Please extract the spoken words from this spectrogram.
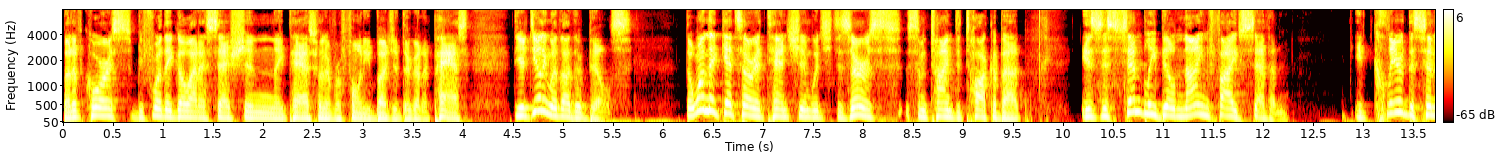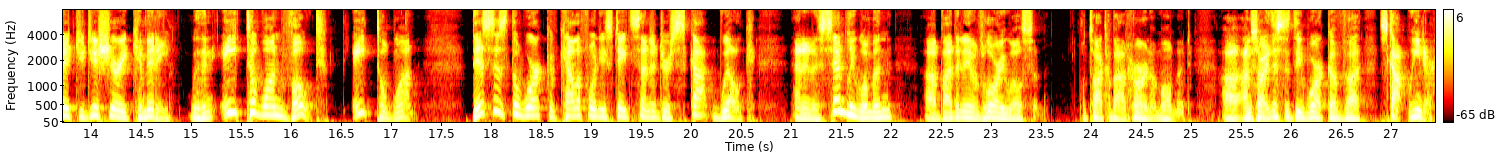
But of course, before they go out of session, they pass whatever phony budget they're going to pass. They're dealing with other bills. The one that gets our attention, which deserves some time to talk about, is Assembly Bill 957. It cleared the Senate Judiciary Committee with an eight to one vote. Eight to one. This is the work of California State Senator Scott Wilk and an Assemblywoman uh, by the name of Lori Wilson. We'll talk about her in a moment. Uh, I'm sorry, this is the work of uh, Scott Wiener.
